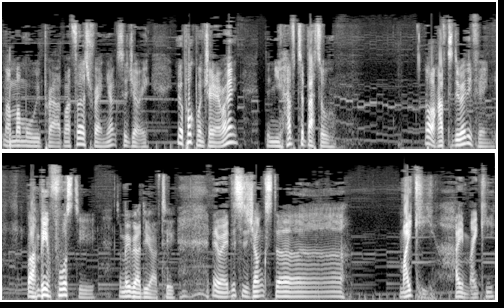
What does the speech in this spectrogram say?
My mum will be proud. My first friend, youngster Joey. You're a Pokemon trainer, right? Then you have to battle. Oh I don't have to do anything, but I'm being forced to. So maybe I do have to. Anyway, this is youngster Mikey. Hi, Mikey.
